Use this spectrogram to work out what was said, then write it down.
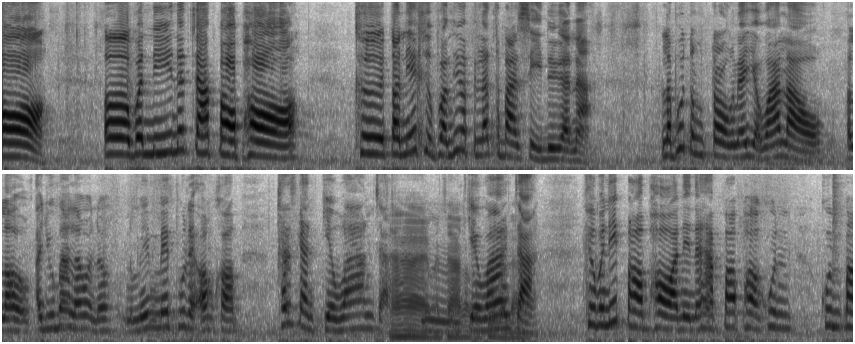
อ๋อเออวันนี้นะจ๊ะปอพอคือตอนนี้คือความที่มันเป็นรัฐบาลสี่เดือนอะเราพูดตรงๆนะอย่าว่าเราเราอายุมากแล้วอะเนาะเราไม่ไม่พูดอะไรอ้อมค้อมข้าราชการเกียร์ว่างจ้ะใช่อืมอาจารย์เราเกียร์ว่างพูดไปแล้ว จ้ะคือวันนี้ปอพอเนี่ยนะคะปอพอคุณคุณปอ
